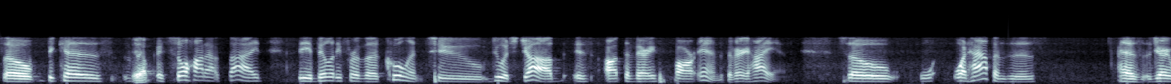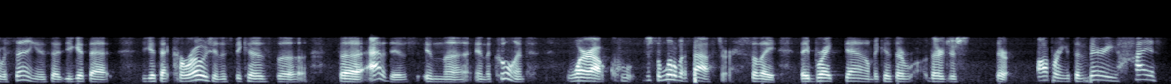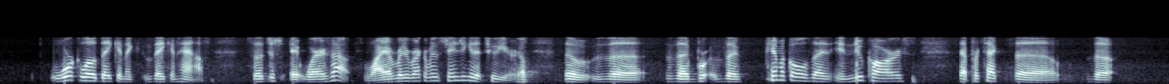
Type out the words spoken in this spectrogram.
So because the, Yep. it's so hot outside, the ability for the coolant to do its job is at the very far end, at the very high end. So what happens is, as Jerry was saying, is that you get that you get that corrosion. It's because the the additives in the in the coolant wear out qu- just a little bit faster, so they they break down because they're they're just they're operating at the very highest workload they can they can have. So it just it wears out. Why everybody recommends changing it at two years. Yep. The the the the chemicals that in new cars that protect the the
